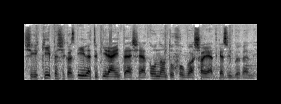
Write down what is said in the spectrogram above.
és akik képesek az életük irányítását onnantól fogva a saját kezükbe venni.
